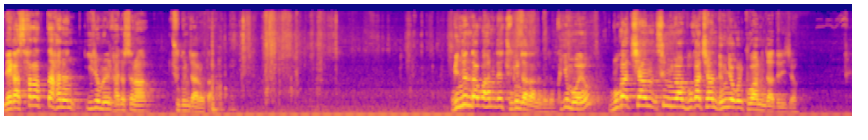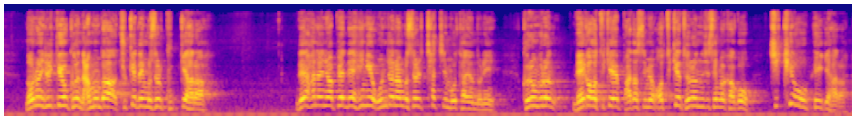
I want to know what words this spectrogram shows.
내가 살았다 하는 이름을 가졌으나 죽은 자로다. 믿는다고 하는데 죽은 자라는 거죠. 그게 뭐예요? 무가치한 승리와 무가치한 능력을 구하는 자들이죠. 너는 일깨어 그 남은 바 죽게 된 것을 굳게 하라. 내 하나님 앞에 내 행위 온전한 것을 찾지 못하였노니 그러므로 내가 어떻게 받았으며 어떻게 들었는지 생각하고 지키어 회개하라.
